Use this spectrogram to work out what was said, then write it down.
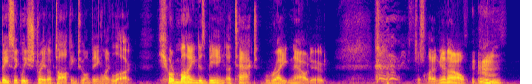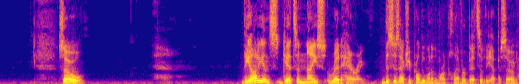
basically straight up talking to him, being like, look, your mind is being attacked right now, dude. Just letting you know. so, the audience gets a nice red herring. This is actually probably one of the more clever bits of the episode.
